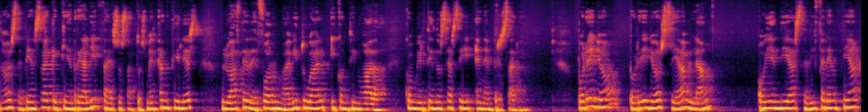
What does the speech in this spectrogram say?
¿no? Se piensa que quien realiza esos actos mercantiles lo hace de forma habitual y continuada, convirtiéndose así en empresario. Por ello, por ello se habla, hoy en día se diferencia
